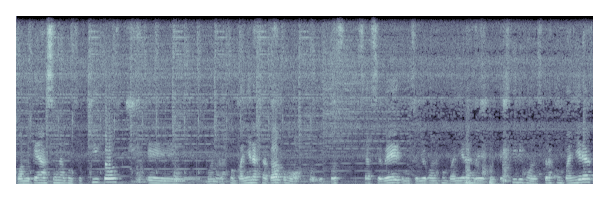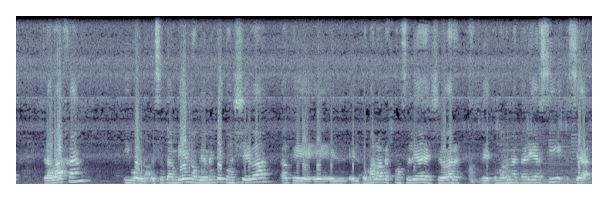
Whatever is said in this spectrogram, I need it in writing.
cuando quedan zona con sus chicos. Bueno, las compañeras acá, como después ya se ve, como se vio con las compañeras de, textil y con las otras compañeras, trabajan. Y bueno, eso también obviamente conlleva a que eh, el, el, tomar la responsabilidad de llevar, de tomar una tarea así, sea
